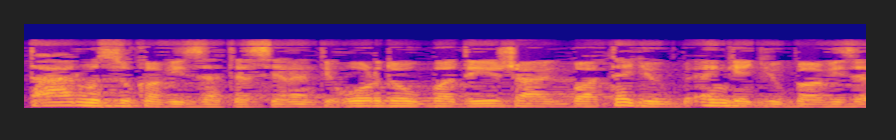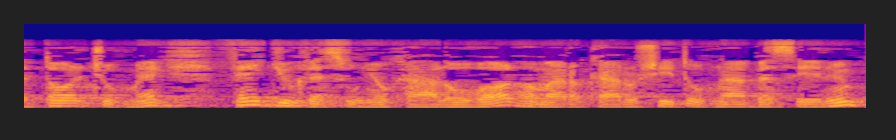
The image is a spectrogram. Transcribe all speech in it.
tározzuk a vizet, ez jelenti hordókba, dézsákba, tegyük, engedjük be a vizet, tartsuk meg, fedjük le szúnyoghálóval, ha már a károsítóknál beszélünk,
